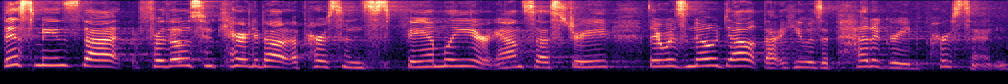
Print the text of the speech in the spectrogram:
This means that for those who cared about a person's family or ancestry, there was no doubt that he was a pedigreed person.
